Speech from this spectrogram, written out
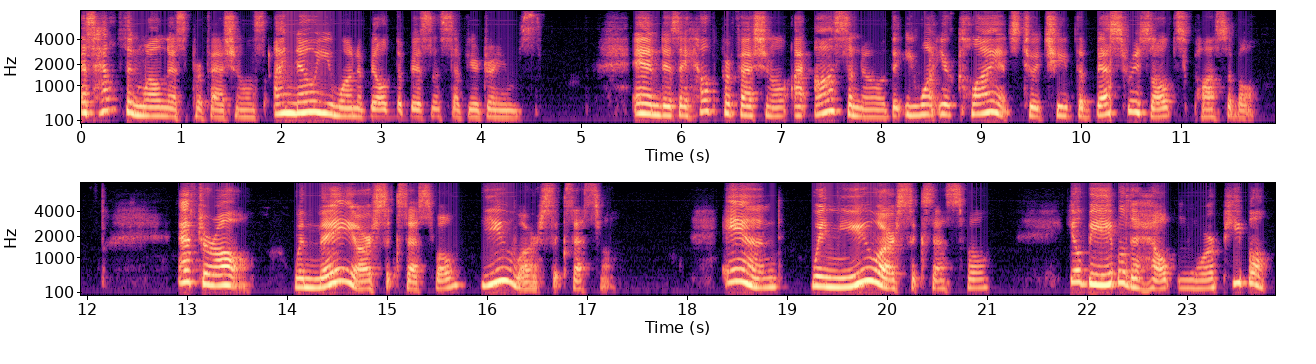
As health and wellness professionals, I know you want to build the business of your dreams. And as a health professional, I also know that you want your clients to achieve the best results possible. After all, when they are successful, you are successful. And when you are successful, you'll be able to help more people.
